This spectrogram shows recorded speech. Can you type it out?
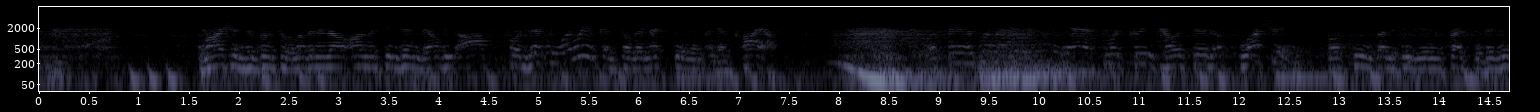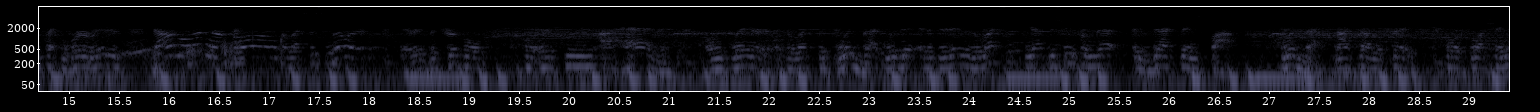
The Martians improved to 11 0 on the season. They'll be off for exactly one week until their next teams undefeated in the Stripes division. Second quarter Raiders down one, not long. Alexis Miller there's the triple to put her team ahead. Moments later, it's Alexis Woodbeck with it. And if your name is Alexis, you have to shoot from that exact same spot. Woodbeck knocks down the trade for Flushing.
